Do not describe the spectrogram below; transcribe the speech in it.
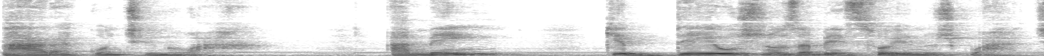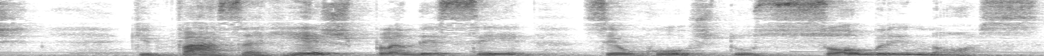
para continuar. Amém? Que Deus nos abençoe e nos guarde, que faça resplandecer seu rosto sobre nós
